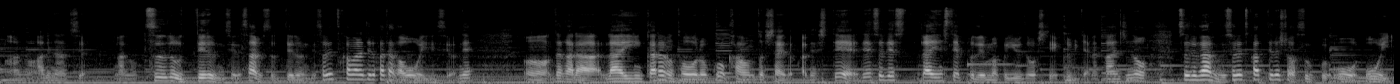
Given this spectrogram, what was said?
あのあれなんですよ。あのツール売ってるんですよね。サービス売ってるんで。それ使われてる方が多いですよね、うん、だから LINE からの登録をカウントしたりとかでしてでそれで LINE ステップでうまく誘導していくみたいな感じのツールがあるんでそれ使ってる人がすごく多い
